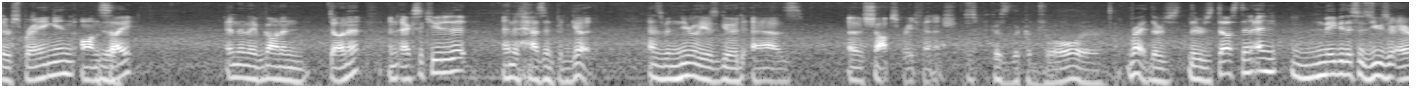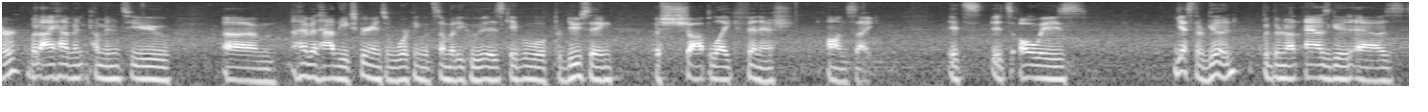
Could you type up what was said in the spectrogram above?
they're spraying in on Yeah. site, and then they've gone and done it and executed it, and it hasn't been good. It hasn't been nearly as good as a shop sprayed finish. Just because of the control, or Right. There's there's dust in, and maybe this is user error, but I haven't come into, um, I haven't had the experience of working with somebody who is capable of producing a shop-like finish on site. It's it's always, yes, they're good, but they're not as good as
